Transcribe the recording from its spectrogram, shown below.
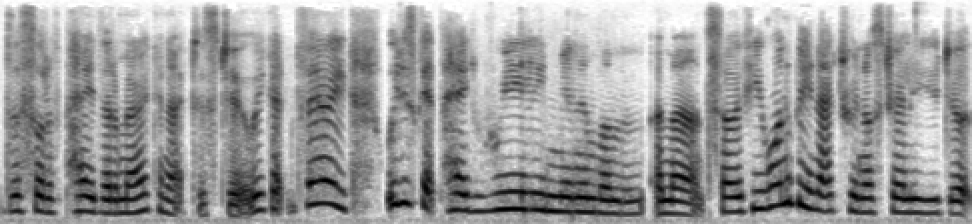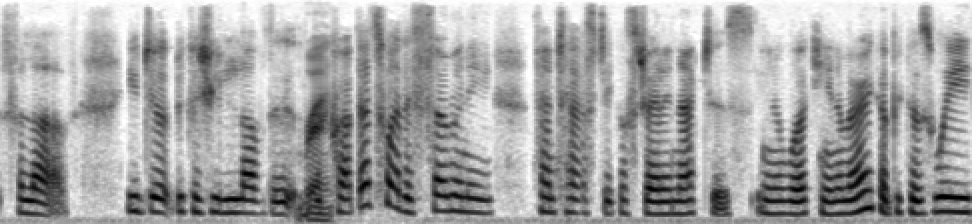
the sort of pay that American actors do. We get very, we just get paid really minimum amounts. So if you want to be an actor in Australia, you do it for love. You do it because you love the, right. the craft. That's why there's so many fantastic Australian actors, you know, working in America because we,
